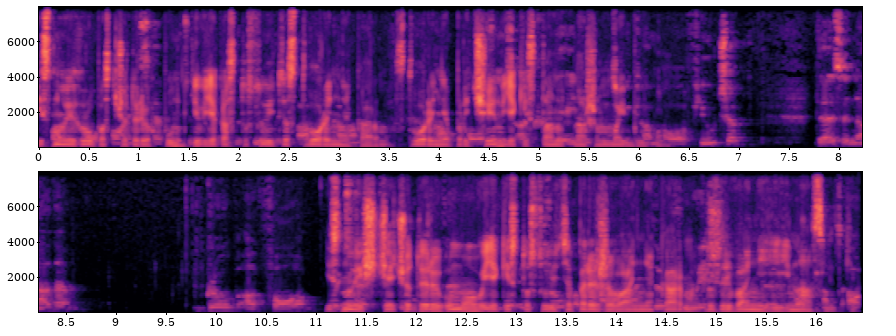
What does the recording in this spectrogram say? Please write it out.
Існує група з чотирьох пунктів, яка стосується створення карми, створення причин, які стануть нашим майбутнім. Існує ще чотири умови, які стосуються переживання карми, дозрівання її наслідків.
